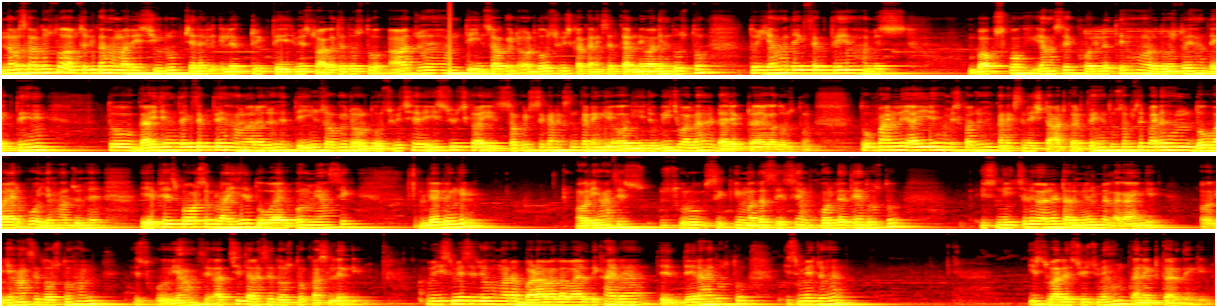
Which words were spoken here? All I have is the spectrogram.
नमस्कार दोस्तों, आप सभी का हमारे इस यूट्यूब चैनल इलेक्ट्रिक तेज में स्वागत है दोस्तों। आज जो है हम तीन सॉकेट और दो स्विच का कनेक्शन करने वाले हैं दोस्तों। तो यहाँ देख सकते हैं, हम इस बॉक्स को यहाँ से खोल लेते हैं और दोस्तों यहाँ देखते हैं। तो गाइज़ यहाँ देख सकते हैं, हमारा जो है तीन सॉकेट और दो स्विच है। इस स्विच का इस सॉकेट से कनेक्शन करेंगे और ये जो बीच वाला है डायरेक्ट आएगा दोस्तों। तो फाइनली आइए हम इसका जो है कनेक्शन स्टार्ट करते हैं। तो सबसे पहले हम दो वायर को यहाँ जो है, ये फेस पावर सप्लाई है, दो वायर को हम यहाँ से ले लेंगे। और यहाँ से शुरू से की मदद से इसे हम खोल लेते हैं दोस्तों। इस निचले वाले टर्मिनल में लगाएँगे और यहाँ से दोस्तों हम इसको यहाँ से अच्छी तरह से दोस्तों कस लेंगे। अब इसमें से जो हमारा बड़ा वाला वायर दिखाई रहा है दे, दे रहा है दोस्तों इसमें जो है इस वाले स्विच में हम कनेक्ट कर देंगे।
